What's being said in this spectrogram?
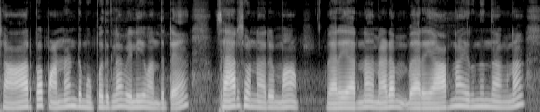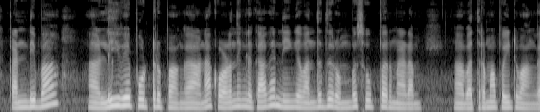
ஷார்ப்பாக பன்னெண்டு முப்பதுக்கெலாம் வெளியே வந்துட்டேன். சார் சொன்னாருமா வேறு யாருன்னா மேடம் வேறு யாருன்னா இருந்திருந்தாங்கன்னா கண்டிப்பாக லீவே போட்டிருப்பாங்க. ஆனால் குழந்தைங்களுக்காக நீங்கள் வந்தது ரொம்ப சூப்பர் மேடம் பத்திரமா போயிட்டு வாங்க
